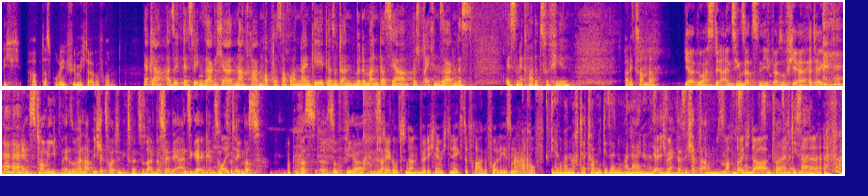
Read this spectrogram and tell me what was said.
ich habe das Problem, ich fühle mich da überfordert. Ja klar, also deswegen sage ich ja nachfragen, ob das auch online geht. Also dann würde man das ja besprechen, sagen, das ist mir gerade zu viel. Alexander, ja, du hast den einzigen Satz, den ich bei Sophia hätte ergänzt, Tommy. Insofern habe ich jetzt heute nichts mehr zu sagen. Das wäre die einzige Ergänzung heute? zu dem, was, was äh, Sophia gesagt hat. Sehr gut, hat. dann würde ich nämlich die nächste Frage vorlesen. Kof Irgendwann macht der Tommy die Sendung alleine. Was ja, ich merke das. Ich habe da auch Macht euch da vorsichtig keine, sein. Nein, nein, nein.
